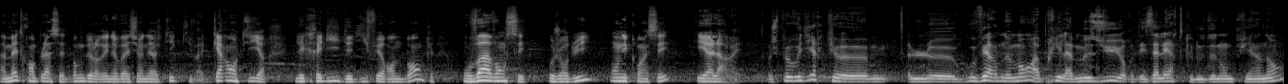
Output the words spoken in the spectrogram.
à mettre en place cette banque de la rénovation énergétique qui va garantir les crédits des différentes banques, on va avancer. Aujourd'hui, on est coincé et à l'arrêt. Je peux vous dire que hum, le gouvernement a pris la mesure des alertes que nous donnons depuis un an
